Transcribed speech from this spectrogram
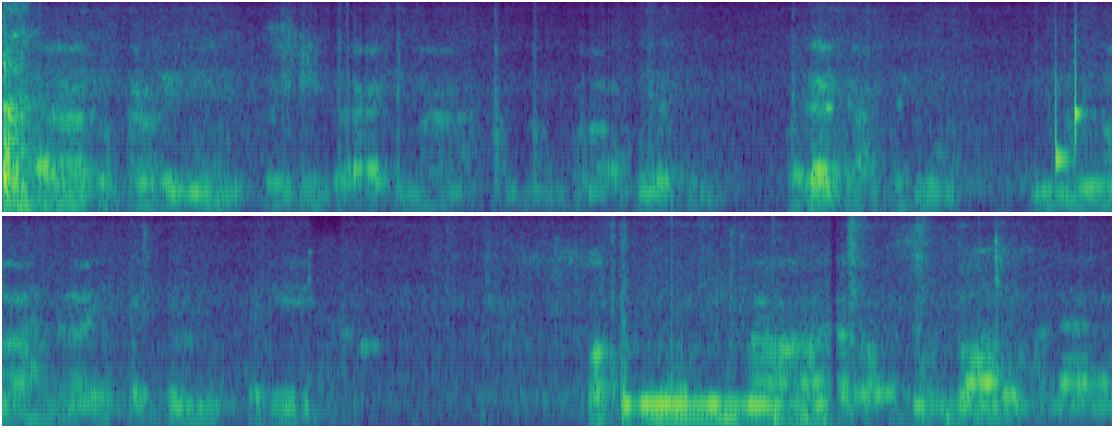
لا تحرموا طيبات ما أحل الله لكم ولا تعتدوا إن الله لا يحب المعتدين. وكلوا مما رزقكم الله حلالا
